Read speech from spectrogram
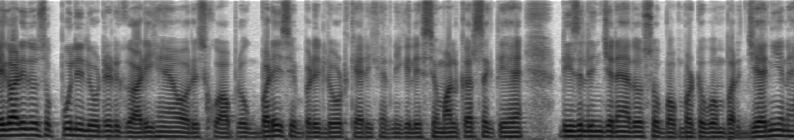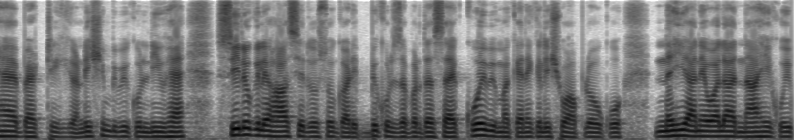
ये गाड़ी दोस्तों पुली लोडेड गाड़ी है और इसको आप लोग बड़े से बड़े लोड कैरी करने के लिए इस्तेमाल कर सकते हैं। डीजल इंजन है दोस्तों बम्पर टू बम्पर जेनियन है। बैटरी की कंडीशन भी बिल्कुल न्यू है। सीलों के लिहाज से दोस्तों गाड़ी बिल्कुल ज़बरदस्त है। कोई भी मैकेनिकल इशू आप लोगों को नहीं आने वाला, ना ही कोई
